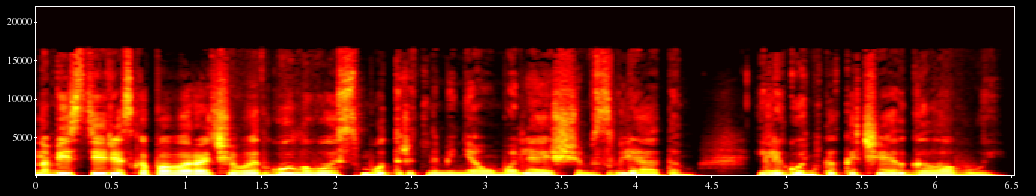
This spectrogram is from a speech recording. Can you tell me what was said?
но бестия резко поворачивает голову и смотрит на меня умоляющим взглядом и легонько качает головой.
